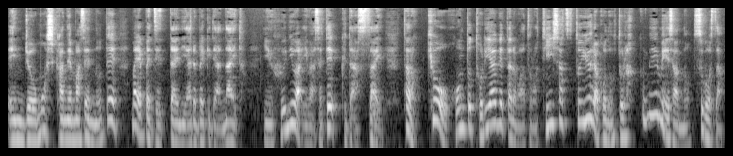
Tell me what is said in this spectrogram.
炎上もしかねませんので、まあ、やっぱり絶対にやるべきではないというふには言わせてください。ただ今日本当取り上げたのはその T シャツというよりはこのドラッグメイメイさんの凄さ、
